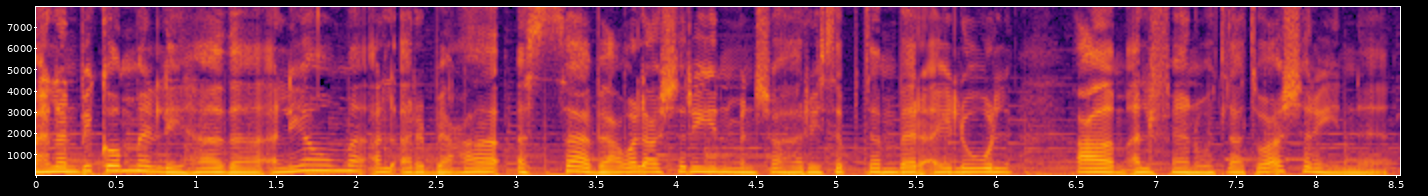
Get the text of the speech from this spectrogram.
أهلا بكم لهذا اليوم الأربعاء السابع والعشرين من شهر سبتمبر أيلول عام 2023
